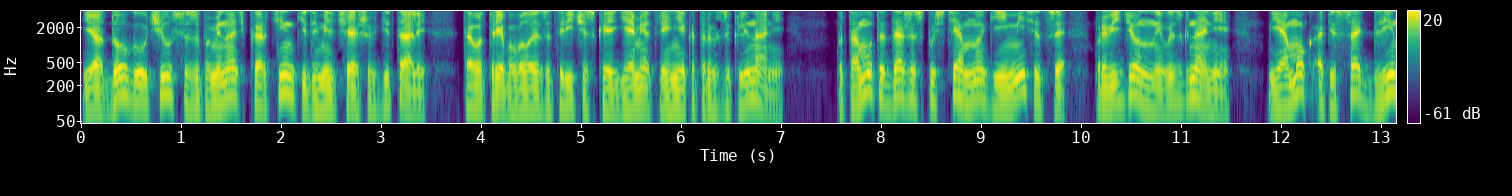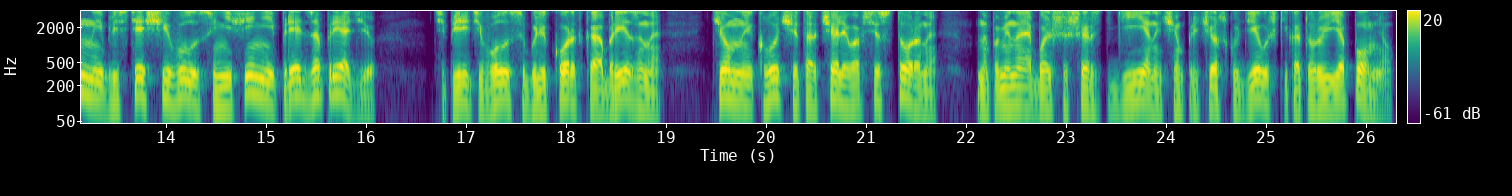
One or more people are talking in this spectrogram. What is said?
я долго учился запоминать картинки до мельчайших деталей, того требовала эзотерическая геометрия некоторых заклинаний. Потому-то даже спустя многие месяцы, проведенные в изгнании, я мог описать длинные блестящие волосы Нефении прядь за прядью. Теперь эти волосы были коротко обрезаны, темные клочья торчали во все стороны, напоминая больше шерсть гиены, чем прическу девушки, которую я помнил.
